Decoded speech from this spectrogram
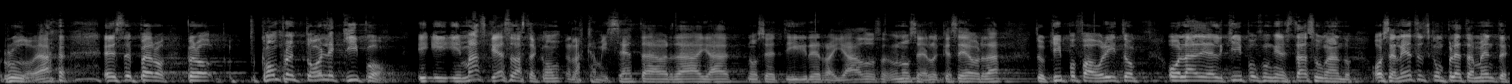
rudo, ¿verdad? Este, pero, pero compren todo el equipo. Y, más que eso, hasta con la camiseta, ¿verdad? Ya, no sé, tigre, rayados, no sé, lo que sea, ¿verdad? Tu equipo favorito o la del equipo con quien estás jugando. O sea, le completamente.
